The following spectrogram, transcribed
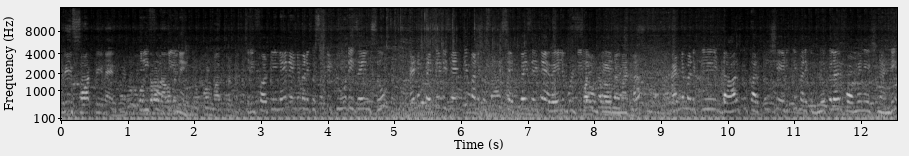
త్రీ ఫార్టీ నైన్ మూడు వందల నలభై 349. తొమ్మిది రూపాయలు మాత్రమే. Three forty nine and. మనకి వచ్చేసి టూ డిజైన్స్ అండ్ ప్రతి డిజైన్కి మనకి సెట్ వైజ్ అయితే అవైలబిలిటీలో Five ఉంటాయి colour అనమాట అండ్ మనకి డార్క్ పర్పుల్ షేడ్కి మనకి బ్లూ కలర్ కాంబినేషన్ అండి.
